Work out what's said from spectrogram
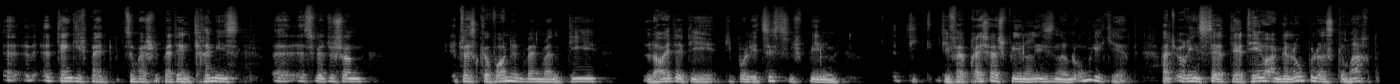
äh, äh, denke ich, bei, zum Beispiel bei den Krimis, es würde schon etwas gewonnen, wenn man die Leute, die die Polizisten spielen, die, die Verbrecher spielen ließen und umgekehrt. Hat übrigens der, der Theo Angelopoulos gemacht.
